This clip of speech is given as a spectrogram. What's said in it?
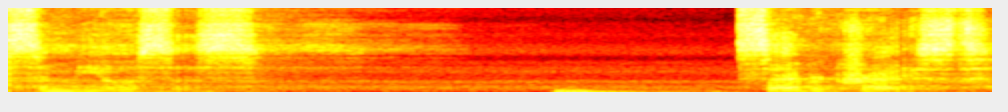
Symbiosis. Cyberchrist,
